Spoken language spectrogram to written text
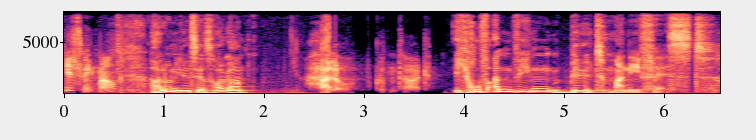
Nils Winkmar. Hallo Nils, hier ist Holger. Hallo, guten Tag. Ich rufe an wegen Bildmanifest.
